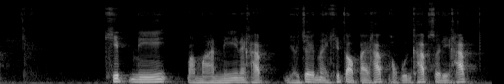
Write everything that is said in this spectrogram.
คลิปนี้ประมาณนี้นะครับ เดี๋ยวเจอกันใหม่คลิปต่อไปครับ ขอบคุณครับ สวัสดีครับ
